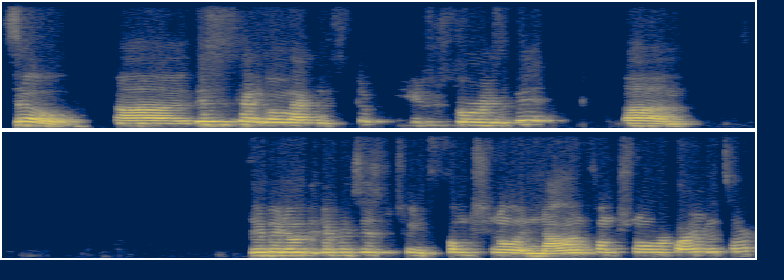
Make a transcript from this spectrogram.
so uh, this is kind of going back to user stories a bit. Um, does anybody know what the difference is between functional and non-functional requirements are?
